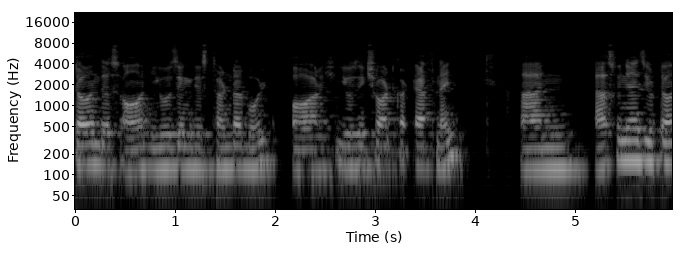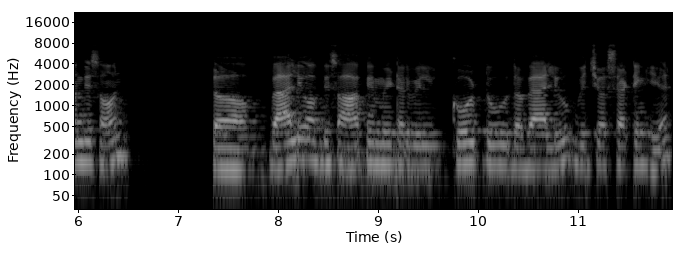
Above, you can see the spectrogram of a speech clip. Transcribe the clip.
turn this on using this Thunderbolt or using shortcut F9 and as soon as you turn this on the value of this RPM meter will go to the value which you're setting here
